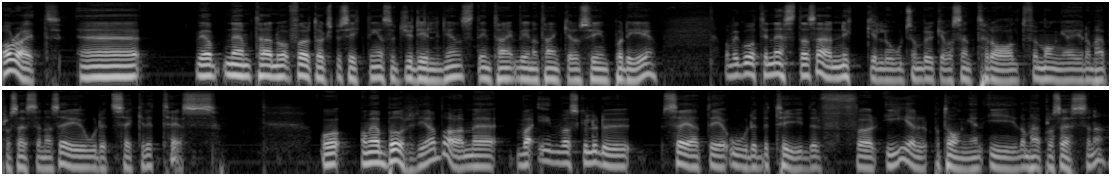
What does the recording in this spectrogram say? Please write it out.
Alright. Eh, vi har nämnt här då företagsbesiktning, alltså due diligence, din tan dina tankar och syn på det. Om vi går till nästa så här nyckelord som brukar vara centralt för många i de här processerna så är ju ordet sekretess. Och om jag börjar bara med, vad, vad skulle du säga att det ordet betyder för er på Tången i de här processerna?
